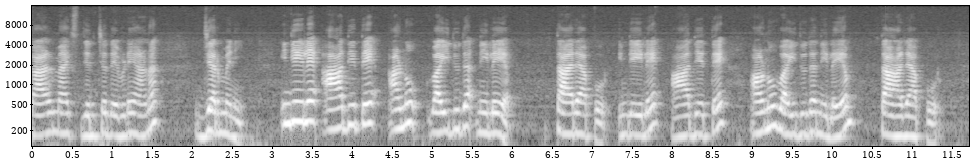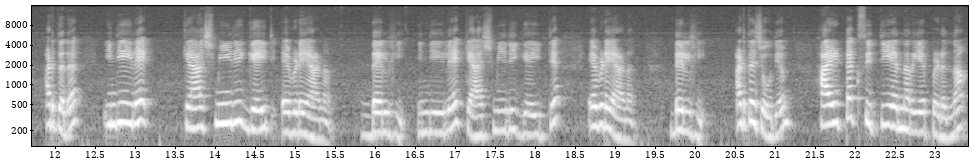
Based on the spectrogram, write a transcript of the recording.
കാൾ മാക്സ് ജനിച്ചത് എവിടെയാണ്? ജർമ്മനി. ഇന്ത്യയിലെ ആദ്യത്തെ അണുവൈദ്യുത നിലയം താരാപൂർ. ഇന്ത്യയിലെ ആദ്യത്തെ അണുവൈദ്യുത നിലയം താരാപൂർ. അടുത്തത് ഇന്ത്യയിലെ കാശ്മീരി ഗേറ്റ് എവിടെയാണ്? ഡൽഹി. ഇന്ത്യയിലെ കാശ്മീരി ഗേറ്റ് എവിടെയാണ്? ഡൽഹി. അടുത്ത ചോദ്യം ഹൈടെക് സിറ്റി എന്നറിയപ്പെടുന്ന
